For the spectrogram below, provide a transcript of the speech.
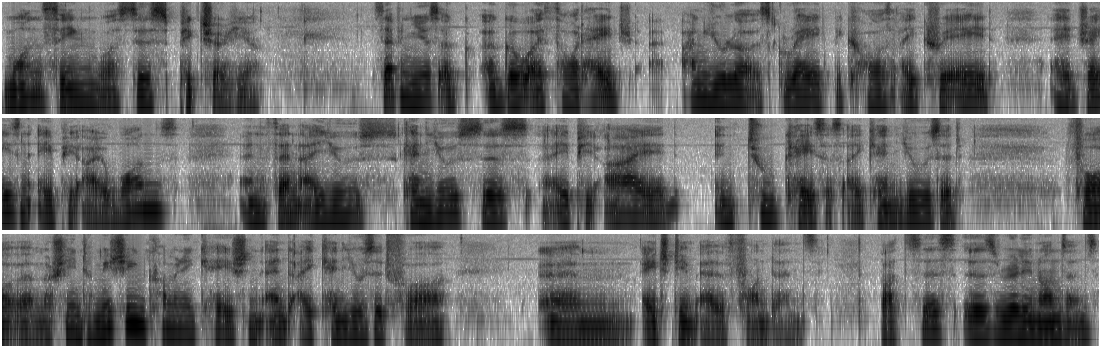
One thing was this picture here. Seven years ago I thought, hey, Angular is great because I create a JSON API once and then I use can use this API in two cases. I can use it for machine-to-machine -machine communication and I can use it for um, HTML frontends. But this is really nonsense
